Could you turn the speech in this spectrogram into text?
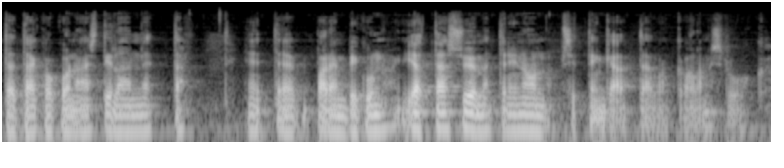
tätä kokonaistilannetta. Että parempi kuin jättää syömättä, niin on sitten käyttää vaikka valmisruokaa.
